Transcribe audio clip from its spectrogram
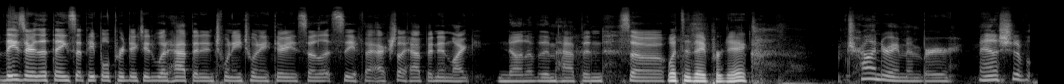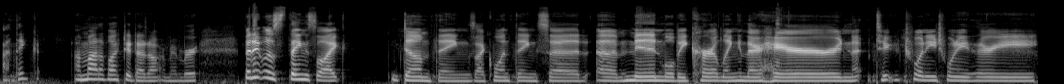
These are the things that people predicted would happen in 2023. So let's see if that actually happened. And like none of them happened. So What did they predict? I'm trying to remember. Man, I should have. I think I might have liked it. I don't remember. But it was things like dumb things. Like one thing said, uh, men will be curling their hair in t- 2023.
